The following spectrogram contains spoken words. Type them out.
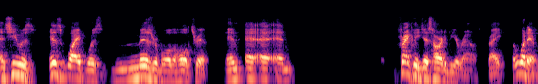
and she was, his wife was miserable the whole trip, and and, and frankly, just hard to be around, right? But whatever,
